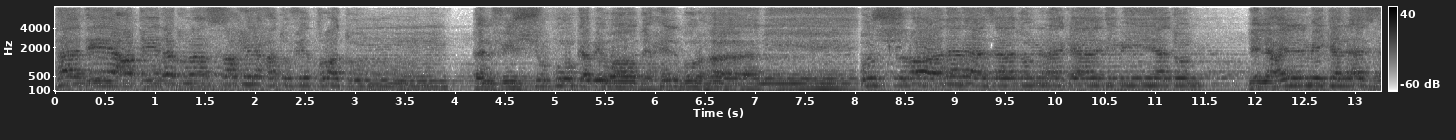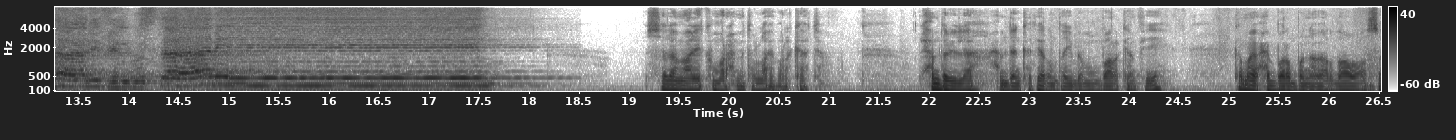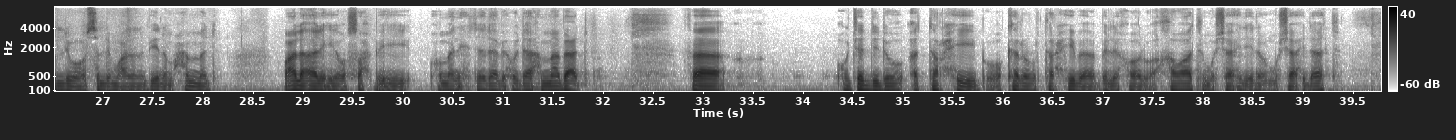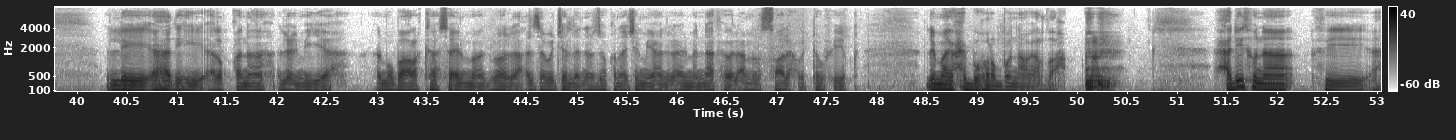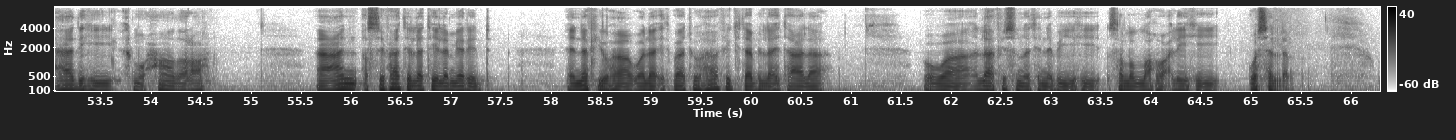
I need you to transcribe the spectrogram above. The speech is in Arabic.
هذه عقيدتنا الصحيحة فطرة تنفي الشكوك بواضح البرهان. بشرى لنا زاد أكاديمية للعلم كالأزهار في البستان. السلام عليكم ورحمة الله وبركاته. الحمد لله حمدا كثيرا طيبا مباركا فيه. كما يحب ربنا ويرضاه وأصلي وأسلم على نبينا محمد وعلى آله وصحبه ومن اهتدى بهداه أما بعد. فأجدد الترحيب وأكرر الترحيب بالإخوة والأخوات المشاهدين والمشاهدات لهذه القناة العلمية المباركة سائل المولى عز وجل أن يرزقنا جميعا العلم النافع والعمل الصالح والتوفيق لما يحبه ربنا ويرضاه. حديثنا في هذه المحاضرة عن الصفات التي لم يرد نفيها ولا إثباتها في كتاب الله تعالى ولا في سنة نبيه صلى الله عليه وسلم.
